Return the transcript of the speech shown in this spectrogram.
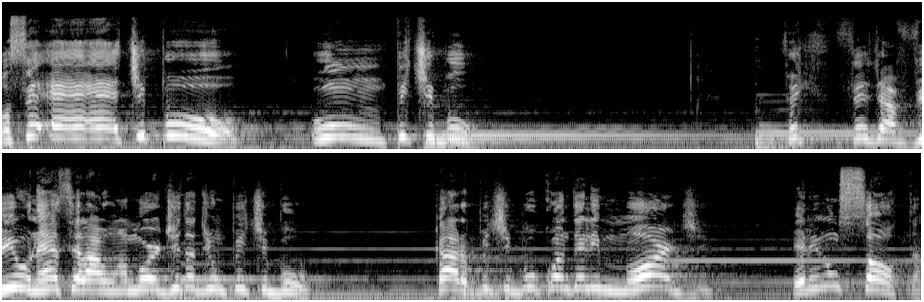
Você é, é, é tipo um pitbull. Você, você já viu, né? Sei lá, uma mordida de um pitbull. Cara, o pitbull, quando ele morde, ele não solta.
